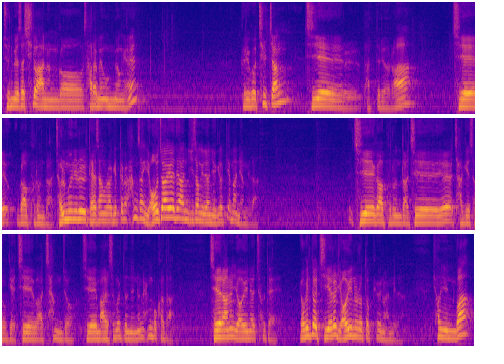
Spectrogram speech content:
주님에서 싫어하는 거, 사람의 운명에 그리고 7장 지혜를 받들여라. 지혜가 부른다. 젊은이를 대상으로 하기 때문에 항상 여자에 대한 이성에 대한 얘기를 꽤 많이 합니다. 지혜가 부른다. 지혜의 자기소개, 지혜와 창조, 지혜의 말씀을 듣는 이는 행복하다. 지혜라는 여인의 초대. 여긴 또 지혜를 여인으로 또 표현을 합니다. 현인과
